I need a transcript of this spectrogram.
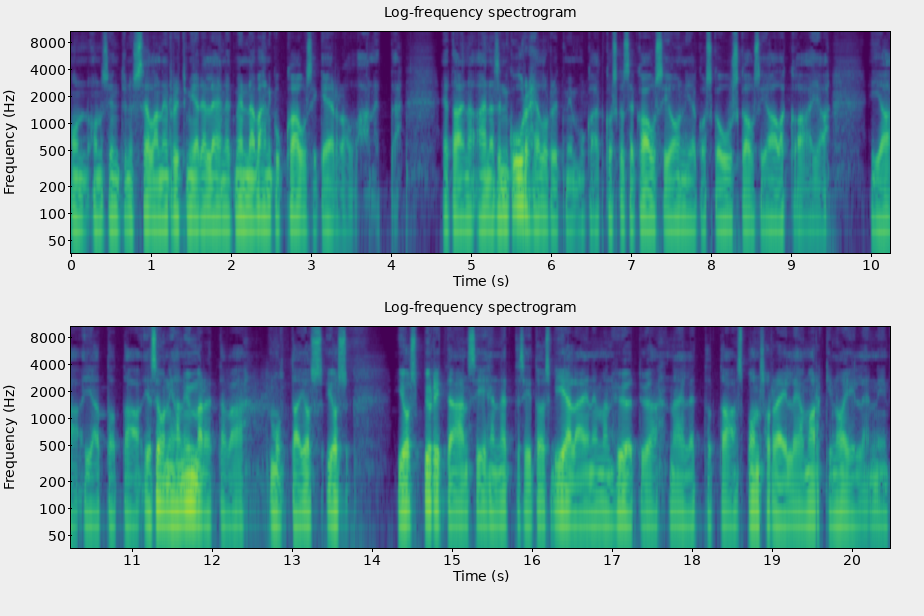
on, on syntynyt sellainen rytmi edelleen, että mennään vähän niin kuin kausi kerrallaan, että, että aina, aina se niin kuin urheilurytmin mukaan, että koska se kausi on ja koska uusi kausi alkaa ja, ja, ja, tota, ja se on ihan ymmärrettävää, mutta jos, jos, jos pyritään siihen, että siitä olisi vielä enemmän hyötyä näille tota, sponsoreille ja markkinoille, niin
